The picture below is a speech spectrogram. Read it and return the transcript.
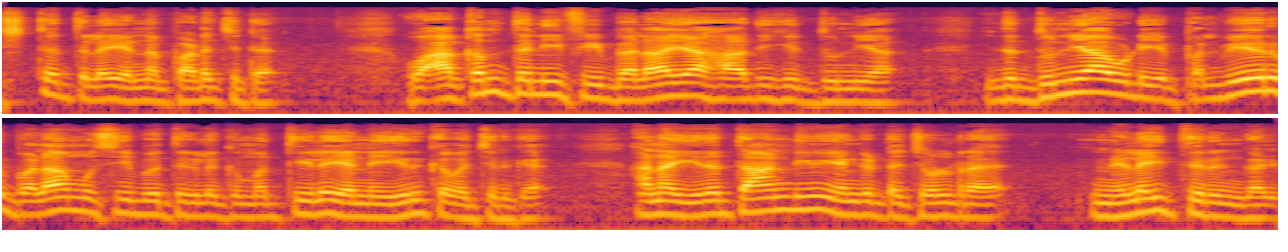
இஷ்டத்தில் என்னை படைச்சிட்ட அகம் தனி ஃபி பலாயா ஹாதிகி துன்யா. இந்த துன்யாவுடைய பல்வேறு பலா முசீபத்துகளுக்கு மத்தியில் என்னை இருக்க வச்சுருக்க. ஆனால் இதை தாண்டியும் என்கிட்ட சொல்கிற நிலைத்திருங்கள்.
